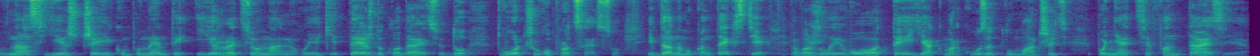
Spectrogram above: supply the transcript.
в нас є ще й компоненти ірраціонального, які теж докладаються до творчого процесу. І в даному контексті важливо те, як Маркузе тлумачить поняття фантазія.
